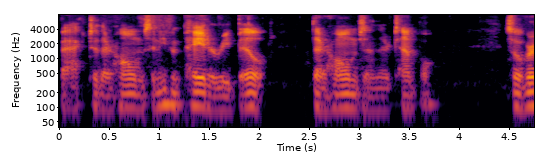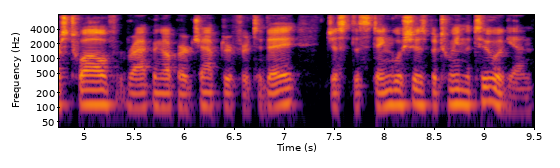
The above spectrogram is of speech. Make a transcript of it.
back to their homes and even pay to rebuild their homes and their temple. So, verse 12, wrapping up our chapter for today, just distinguishes between the two again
